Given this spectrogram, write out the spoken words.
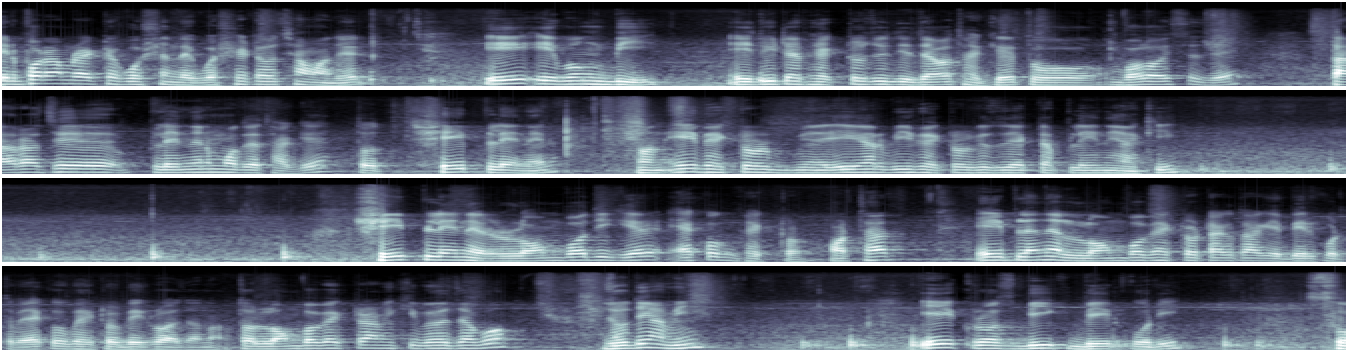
এরপর আমরা একটা কোশ্চেন দেখব, সেটা হচ্ছে আমাদের এ এবং বি এই দুইটা ভেক্টর যদি দেওয়া থাকে, তো বলা হয়েছে যে তারা যে প্লেনের মধ্যে থাকে, তো সেই প্লেনের কারণ এ ভেক্টর এ আর বি ভেক্টরকে যদি একটা প্লেনে আঁকি, সেই প্লেনের লম্ব দিকের একক ভেক্টর অর্থাৎ এই প্লেনের লম্ব ভেক্টরটা তো আগে বের করতে হবে, একক ভেক্টর বের করা জন্য। তো লম্ব ভেক্টর আমি কীভাবে যাব? যদি আমি এ ক্রস বি বের করি সো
